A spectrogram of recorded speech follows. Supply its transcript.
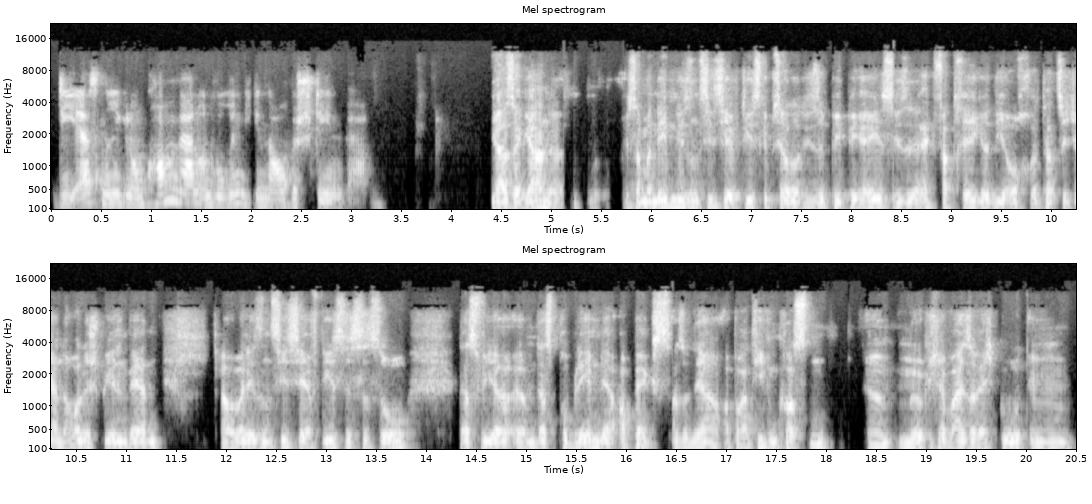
die ersten Regelungen kommen werden und worin die genau bestehen werden? Ja, sehr gerne. Ich sage mal, neben diesen CCFDs gibt es ja noch diese PPAs, diese Direktverträge, die auch tatsächlich eine Rolle spielen werden. Aber bei diesen CCFDs ist es so, dass wir ähm, das Problem der OPEX, also der operativen Kosten, äh, möglicherweise recht gut im,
